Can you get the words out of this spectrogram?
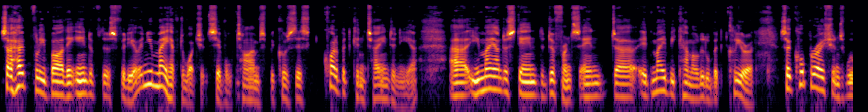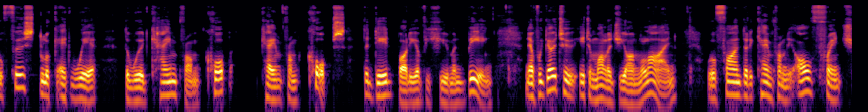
So hopefully by the end of this video, and you may have to watch it several times because there's quite a bit contained in here, uh, you may understand the difference and uh, it may become a little bit clearer. So corporations will first look at where the word came from. Corp came from corpse, the dead body of a human being. Now, if we go to etymology online, we'll find that it came from the Old French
